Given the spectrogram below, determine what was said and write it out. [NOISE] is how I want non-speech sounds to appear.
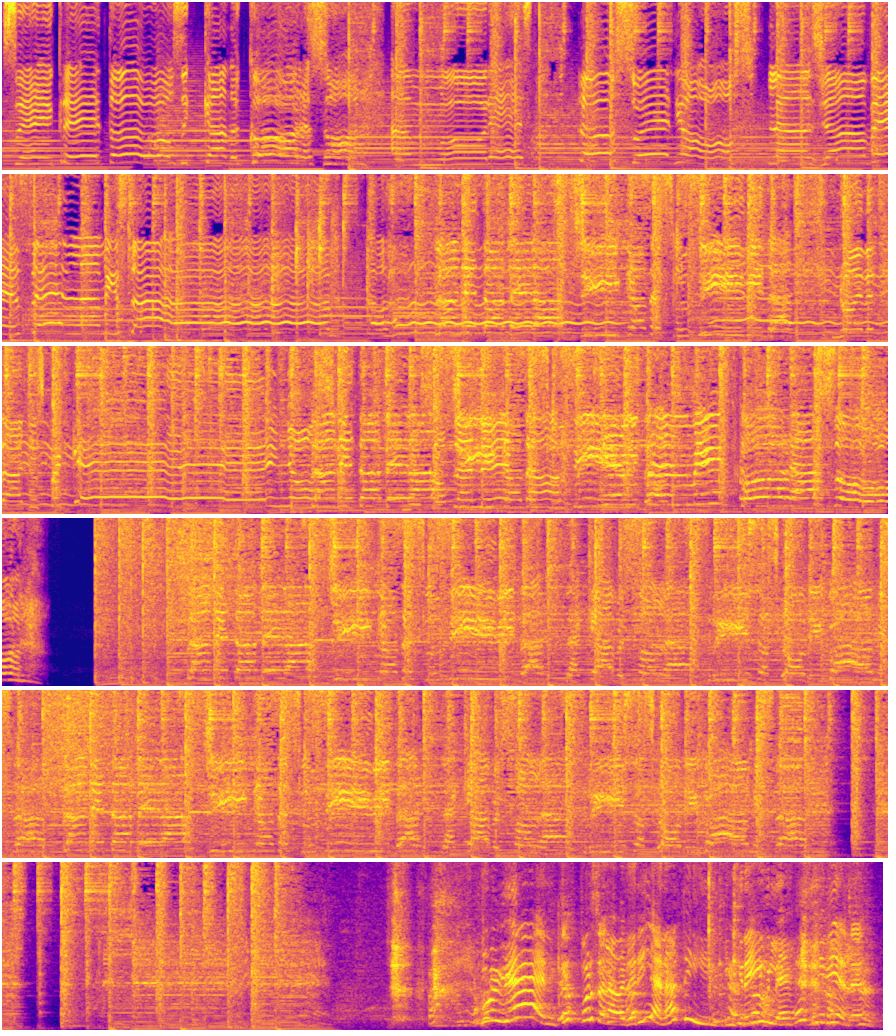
secretos e cada coisa. Muy bien, qué esfuerzo la batería, Nati. [LAUGHS] Increíble. Muy bien. ¿eh?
